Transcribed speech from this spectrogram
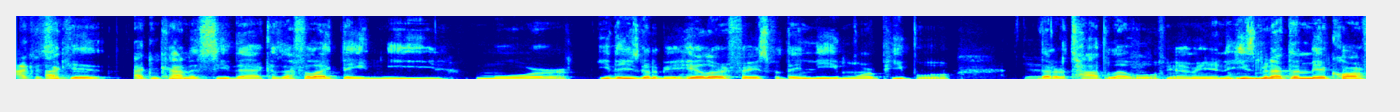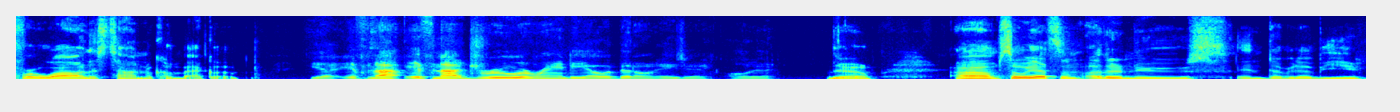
I could, I could, I can kind of see that because I feel like they need more. Either he's going to be a heel or a face, but they need more people yeah. that are top level. You know what I mean? And he's been at the mid card for a while, and it's time to come back up. Yeah, if not if not Drew or Randy, I would bet on AJ all day. Yeah. Um, so we had some other news in WWE.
